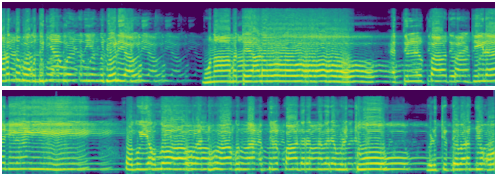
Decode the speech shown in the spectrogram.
മറന്നു പോകും ദുനിയാവുമായിട്ട് നീ അങ്ങ് ജോലിയാകും മൂന്നാമത്തെ ആളോ അബ്ദുൽ ഖാദിർ ജീലാനി. ആകുന്ന അബ്ദുൽ ഖാദിർ എന്നവരെ വിളിച്ചു. വിളിച്ചിട്ട് പറഞ്ഞു ഓ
